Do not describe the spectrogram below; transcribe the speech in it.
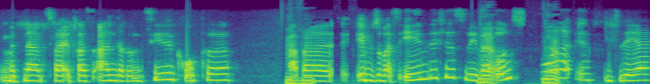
mit einer zwar etwas anderen Zielgruppe, Mhm. aber eben sowas ähnliches wie bei Ja. uns, nur Ja. in sehr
